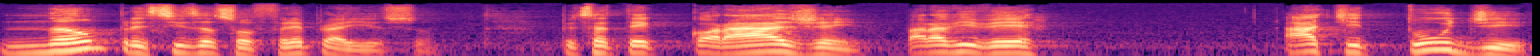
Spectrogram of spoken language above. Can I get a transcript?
Não precisa sofrer para isso. Precisa ter coragem para viver, atitude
